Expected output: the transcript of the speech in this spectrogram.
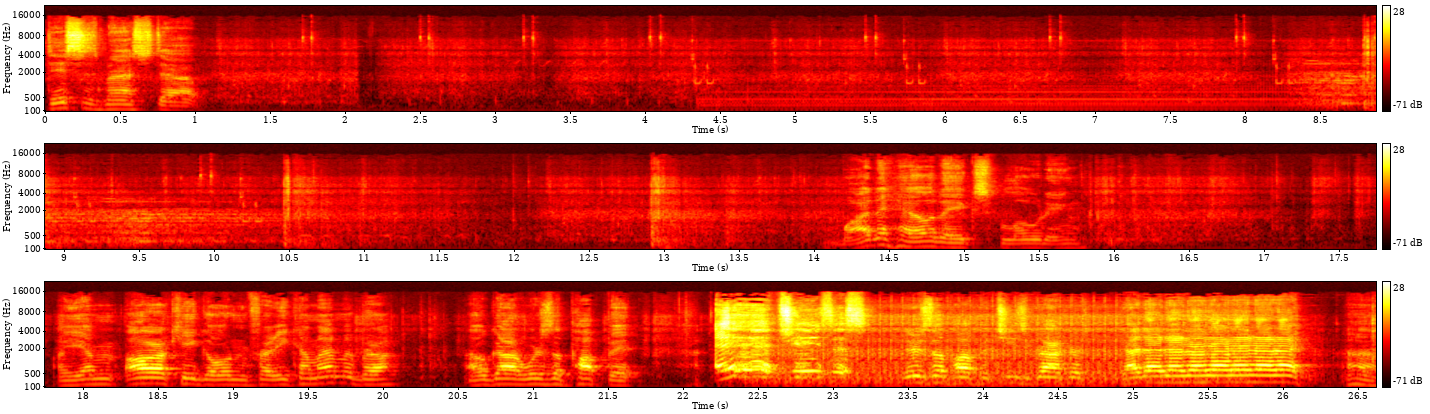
This is messed up. Hell are they exploding? I am. Oh, okay, Golden Freddy, come at me, bro. Oh God, where's the puppet? Hey, Jesus! There's the puppet, cheesy crackers. Die, die, die, die, die, die, die, die. Uh-huh.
